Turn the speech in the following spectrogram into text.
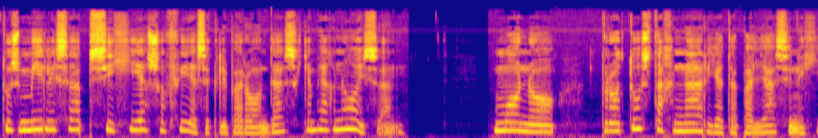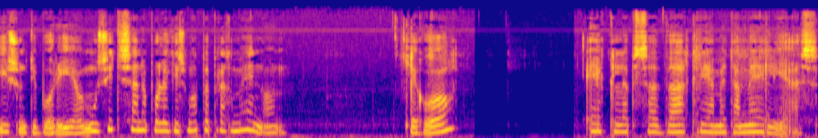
Τους μίλησα ψυχία σοφίας εκλυπαρώντας και με αγνόησαν. Μόνο Προτού στα χνάρια τα παλιά συνεχίσουν την πορεία μου ζήτησαν απολογισμό πεπραγμένων. Κι εγώ έκλαψα δάκρυα μεταμέλειας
